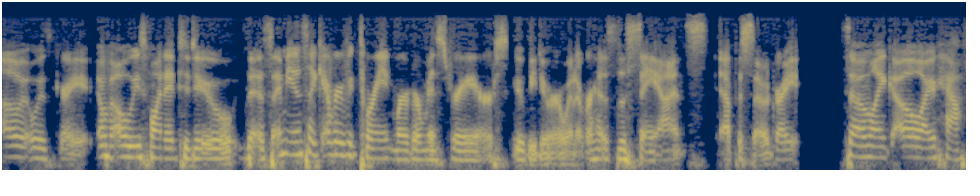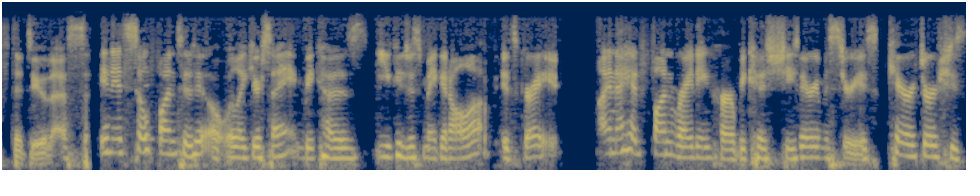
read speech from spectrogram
Oh, it was great. I've always wanted to do this. I mean, it's like every Victorian murder mystery or Scooby Doo or whatever has the seance episode, right? So I'm like, oh, I have to do this. And it's so fun to do, like you're saying, because you can just make it all up. It's great. And I had fun writing her because she's a very mysterious character. She's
